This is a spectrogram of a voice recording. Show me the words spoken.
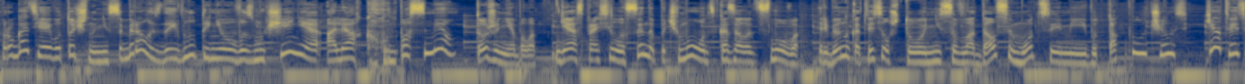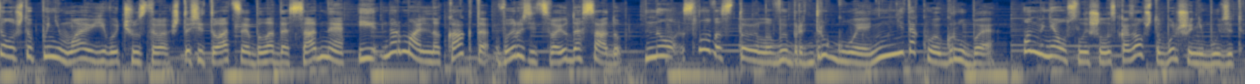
Ругать я его точно не собиралась, да и внутреннего возмущения а «как он посмел?» тоже не было. Я спросила сына, почему он сказал это слово. Ребенок ответил, что не совладал с эмоциями, и вот так получилось. Я ответила, что понимаю его чувства, что ситуация была досадная, и нормально как-то выразить свою досаду. Но слово стоило выбрать другое, не такое грубое. Он меня услышал и сказал, что больше не будет.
